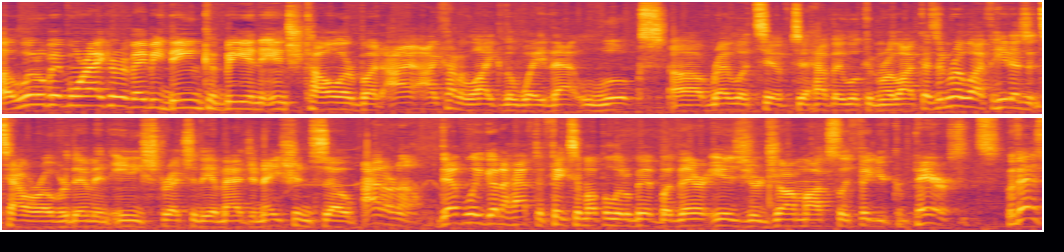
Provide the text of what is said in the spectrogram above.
a little bit more accurate. Maybe Dean could be an inch taller, but I, I kind of like the way that looks uh, relative to how they look in real life, because in real life, he doesn't tower over them in any stretch of the imagination, so I don't know. Definitely going to have to fix him up a little bit, but there is your Jon Moxley figure comparisons. But that is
